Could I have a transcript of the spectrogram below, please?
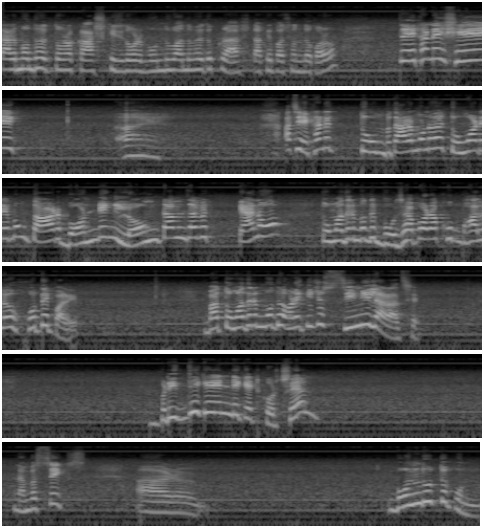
তার মধ্যে হয়তো তোমার ক্রাশ খেয়েছে, তোমার বন্ধু বান্ধব হয়তো ক্রাশ তাকে পছন্দ করো। তো এখানে সে আচ্ছা এখানে তার মনে হয় তোমার এবং তার বন্ডিং লং টার্ম যাবে কেন? তোমাদের মধ্যে বোঝাপড়া খুব ভালো হতে পারে। বা তোমাদের মধ্যে অনেক কিছু সিমিলার আছে। বৃদ্ধিকে ইন্ডিকেট করছে। নাম্বার সিক্স আর বন্ধুত্বপূর্ণ।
